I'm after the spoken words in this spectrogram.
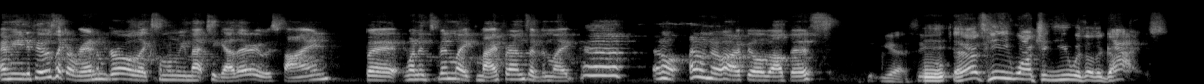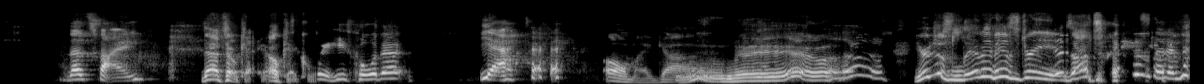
I mean, if it was like a random girl, like someone we met together, it was fine. But when it's been like my friends, I've been like, eh, I don't, I don't know how I feel about this. Yeah. See, Mm, That's he watching you with other guys. That's fine. That's okay. Okay, cool. wait, he's cool with that? Yeah. Oh my god. Mm. You're just living his dreams. I'll tell you.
